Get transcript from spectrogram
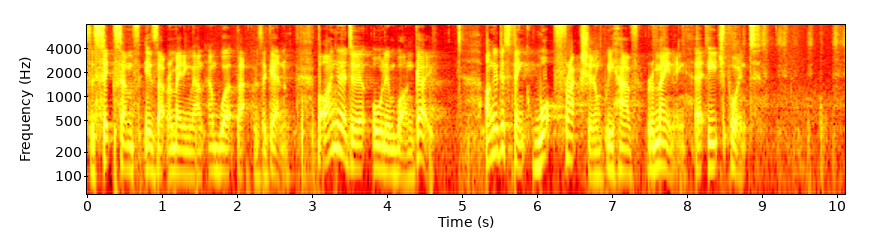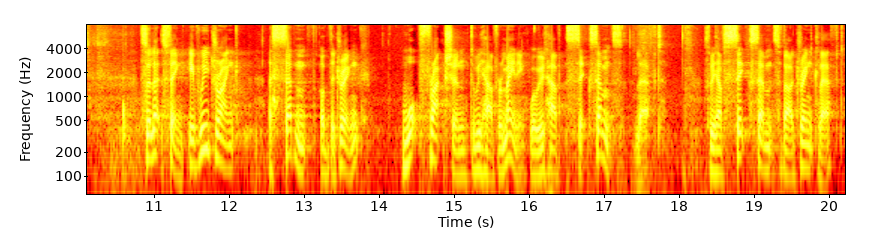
So six sevenths is that remaining amount and work backwards again. But I'm gonna do it all in one go. I'm gonna just think what fraction we have remaining at each point. So let's think, if we drank a seventh of the drink, what fraction do we have remaining? Well, we'd have six sevenths left. So we have six sevenths of our drink left.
